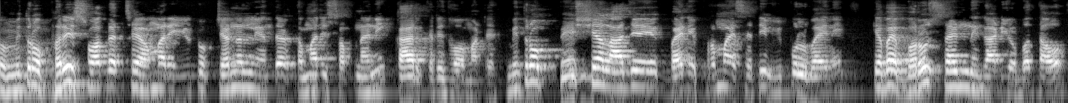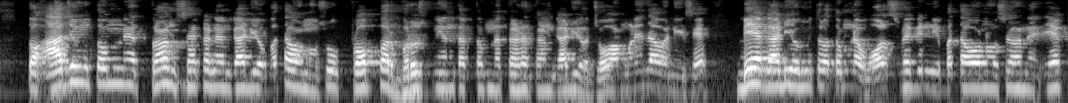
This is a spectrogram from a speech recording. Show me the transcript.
તો મિત્રો, ફરી સ્વાગત છે અમારી યુટ્યુબ ચેનલની અંદર તમારી સપનાની કાર ખરીદવા માટે. મિત્રો સ્પેશિયલ આજે એક ભાઈની ફરમાઈશ હતી વિપુલભાઈની કે, ભાઈ, ભરૂચ સાઈડની ગાડીઓ બતાવો. તો આજે હું તમને ત્રણ સેકન્ડ હેન્ડ ગાડીઓ બતાવવાનું છું. પ્રોપર ભરૂચની અંદર તમને ત્રણે ત્રણ ગાડીઓ જોવા મળી જવાની છે. બે ગાડીઓ મિત્રો તમને વોલ્સની બતાવવાનો છે અને એક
